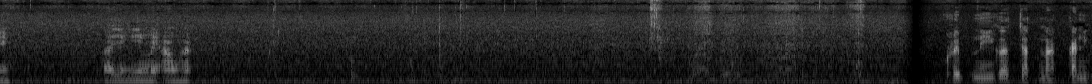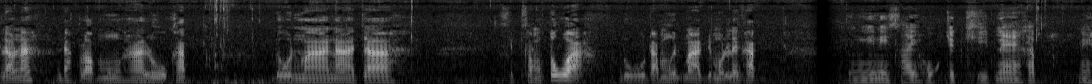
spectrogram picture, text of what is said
นี่ถ้าอย่างนี้ยังไม่เอาฮะคลิปนี้ก็จัดหนักกันอีกแล้วนะ ดักรอบมุ้งห้าลูกครับ โดนมาน่าจะสิบสองตัว ดูดำมืดมากไปหมดเลยครับ อย่างนี้นี่ไซส์หกเจ็ดขีดแน่ครับ นี่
